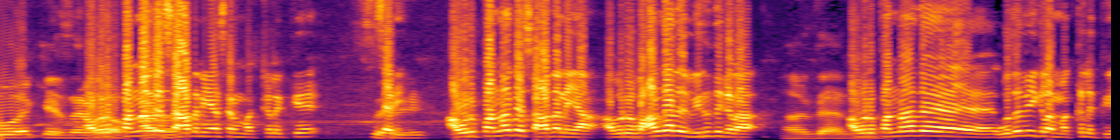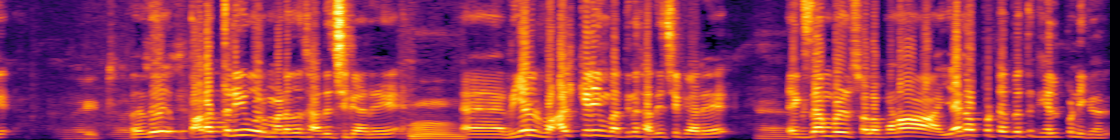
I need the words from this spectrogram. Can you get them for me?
ஓகே சார் அவர் பண்ணாத சாதனையா சார் மக்களுக்கு? சரி. அவர் பண்ணாத சாதனையா? அவர் வாங்காத விருதுகளா? அவர் பண்ணாத உதவிகளா மக்களுக்கு? அதாவது படத்துலயும் ஒரு மனிதன் சாதிச்சுக்காரு. ரியல் வாழ்க்கையிலையும் பாத்தீங்கன்னா சாதிச்சுக்காரு. எக்ஸாம்பிள் சொல்ல போனா ஏகப்பட்ட பேத்துக்கு ஹெல்ப் பண்ணிக்காரு.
